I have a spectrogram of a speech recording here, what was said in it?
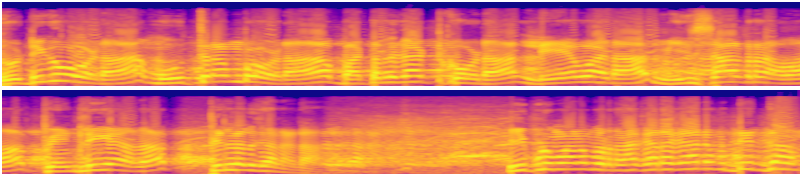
దొడ్డికి పోడా మూత్రం పోడా బట్టలు కట్టుకోడా లేవడా మీసాలు రావా పెండ్లి కదా పిల్లలు కనడా. ఇప్పుడు మనం రకరకాల పుట్టిద్దాం.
